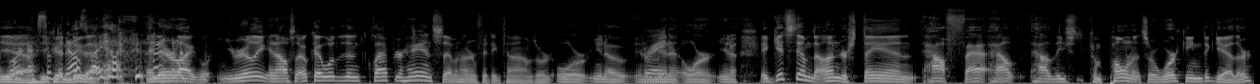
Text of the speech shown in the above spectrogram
yeah, you couldn't do that. and they're like, well, "You really?" And I'll say, "Okay, well then clap your hands 750 times, or, or you know, in a Right. minute, or you know." It gets them to understand how fat, how how these components are working together,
